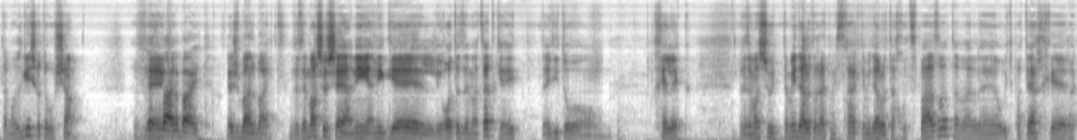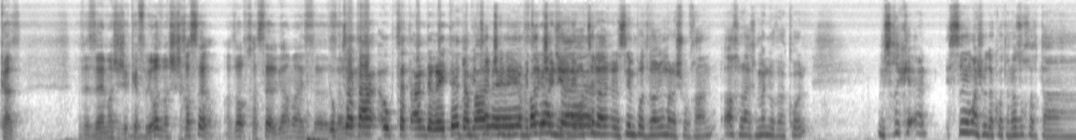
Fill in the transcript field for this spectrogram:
אתה מרגיש אותו, הוא שם. יש בעל בית. יש בעל בית. וזה משהו שאני אני גאה לראות את זה מהצד, כי הייתי, הייתי איתו חלק. וזה משהו, תמיד היה לו את הראיית משחק, תמיד היה לו את החוצפה הזאת, אבל uh, הוא התפתח כרכז. וזה משהו שכיף לראות, משהו שחסר. עזוב, חסר, גם הזרים... הוא קצת, הוא קצת underrated, אבל מצד שני, אה, יכול מצד שני, ש... אני רוצה לשים פה דברים על השולחן, אחלה, החמאנו והכל. הוא משחק 20 ומשהו דקות, אני לא זוכר את ה...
